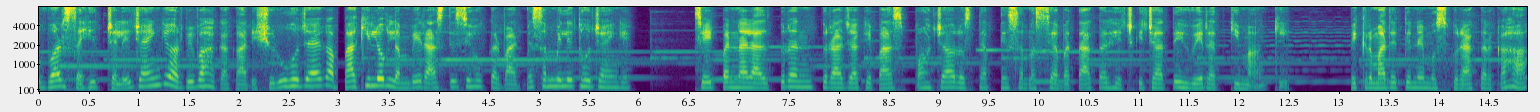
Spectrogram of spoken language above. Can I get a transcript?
वर सहित चले जाएँगे और विवाह का कार्य शुरू हो जाएगा। बाकी लोग लंबे रास्ते से होकर बाद में सम्मिलित हो जाएँगे। सेठ पन्नालाल तुरंत राजा के पास पहुँचा और उसने अपनी समस्या बताकर हिचकिचाते हुए रथ की मांग की। विक्रमादित्य ने मुस्कुराकर कहा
